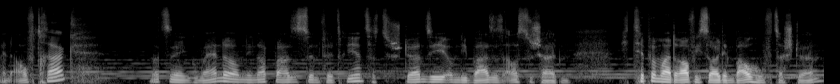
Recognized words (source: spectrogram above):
meinen Auftrag. Nutzen den Commander, um die Nordbasis zu infiltrieren. Zerstören sie, um die Basis auszuschalten. Ich tippe mal drauf, ich soll den Bauhof zerstören.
